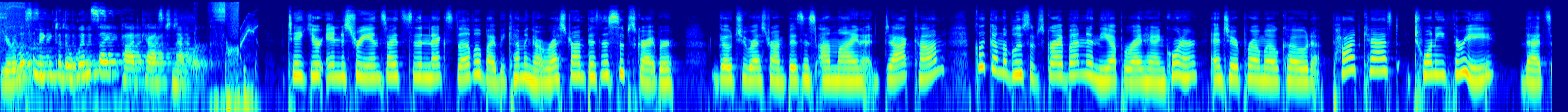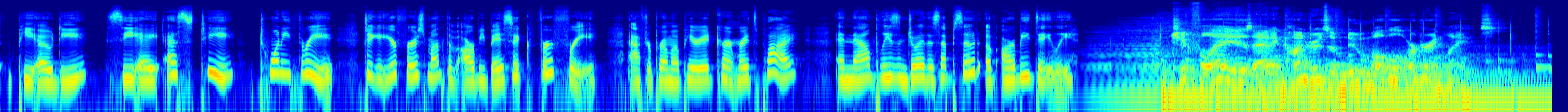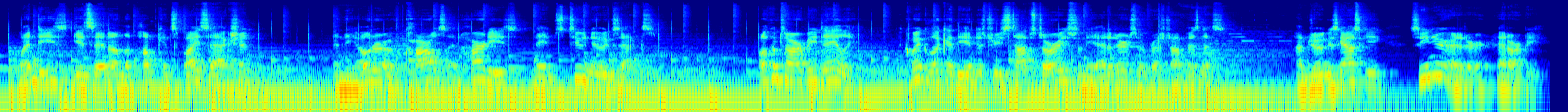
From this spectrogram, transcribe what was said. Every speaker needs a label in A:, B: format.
A: You're listening to the Winsight Podcast Network.
B: Take your industry insights to the next level by becoming a restaurant business subscriber. Go to restaurantbusinessonline.com, click on the blue subscribe button in the upper right hand corner, enter promo code PODCAST23, that's P O D C A S T 23, to get your first month of RB Basic for free. After promo period, current rates apply. And now please enjoy this episode of RB Daily.
C: Chick fil A is adding hundreds of new mobile ordering lanes. Wendy's gets in on the pumpkin spice action, and the owner of Carl's and Hardee's names two new execs. Welcome to RB Daily, a quick look at the industry's top stories from the editors of Restaurant Business. I'm Joe Guszkowski, Senior Editor at RB.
